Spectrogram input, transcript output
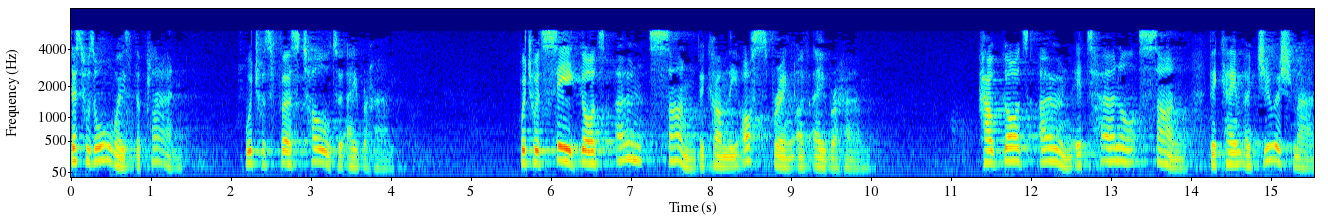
This was always the plan which was first told to Abraham which would see God's own Son become the offspring of Abraham. How God's own eternal Son became a Jewish man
